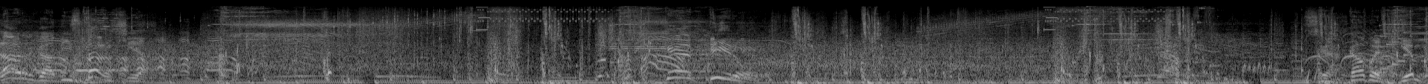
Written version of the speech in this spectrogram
larga distancia. ¡Qué tiro! Se acaba el tiempo.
